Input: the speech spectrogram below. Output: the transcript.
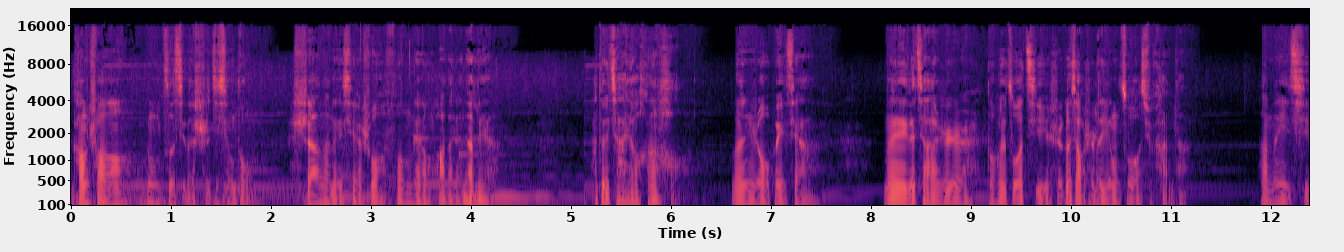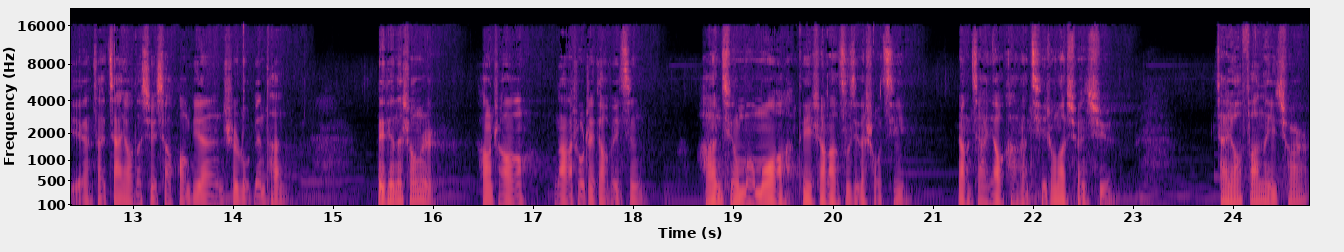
康成用自己的实际行动扇了那些说风凉话的人的脸。他对佳瑶很好，温柔倍加，每个假日都会坐几十个小时的硬座去看她。他们一起在佳瑶的学校旁边吃路边摊。那天的生日，康成拿出这条围巾，含情脉脉递上了自己的手机，让佳瑶看看其中的玄虚。佳瑶翻了一圈，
